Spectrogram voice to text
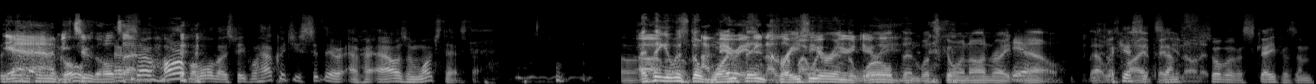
yeah, me too. The whole They're time. so horrible, all those people. How could you sit there for hours and watch that stuff? I think it was the uh, I'm one thing and I love my wife crazier in very the world than what's going on right Yeah. now. That I was guess my it's um, opinion on it. sort of escapism.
